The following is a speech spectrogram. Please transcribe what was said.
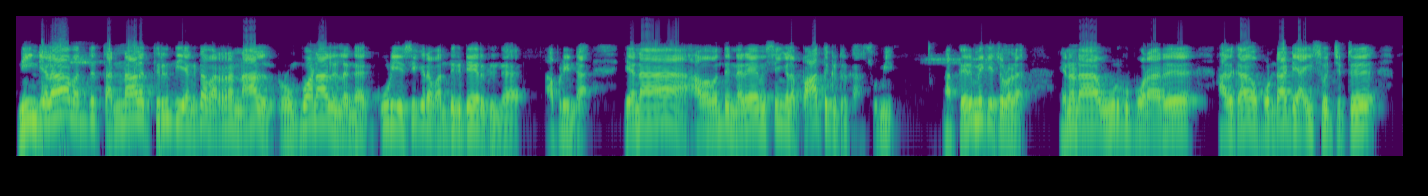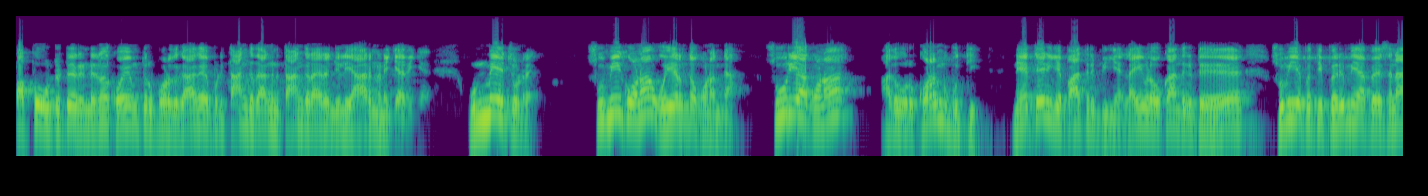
நீங்களா வந்து தன்னால் திருந்தி என்கிட்ட வர்ற நாள் ரொம்ப நாள் இல்லைங்க. கூடிய சீக்கிரம் வந்துக்கிட்டே இருக்குங்க. அப்படின்டா ஏன்னா அவள் வந்து நிறைய விஷயங்களை பார்த்துக்கிட்டு இருக்கா சுமி. நான் பெருமைக்கு சொல்லலை. என்னடா ஊருக்கு போகிறாரு அதுக்காக பொண்டாட்டி ஐஸ் வச்சுட்டு பப்பை விட்டுட்டு ரெண்டு நாள் கோயம்புத்தூர் போகிறதுக்காக இப்படி தாங்கு தாங்குன்னு தாங்குறாருன்னு சொல்லி யாரும் நினைக்காதீங்க. உண்மையை சொல்கிறேன் சுமி குணம் உயர்ந்த குணம் தான் சூர்யா குணம் அது ஒரு குரங்கு புத்தி. நேற்றே நீங்கள் பார்த்துருப்பீங்க லைவில் உட்காந்துக்கிட்டு சுமியை பற்றி பெருமையாக பேசினா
